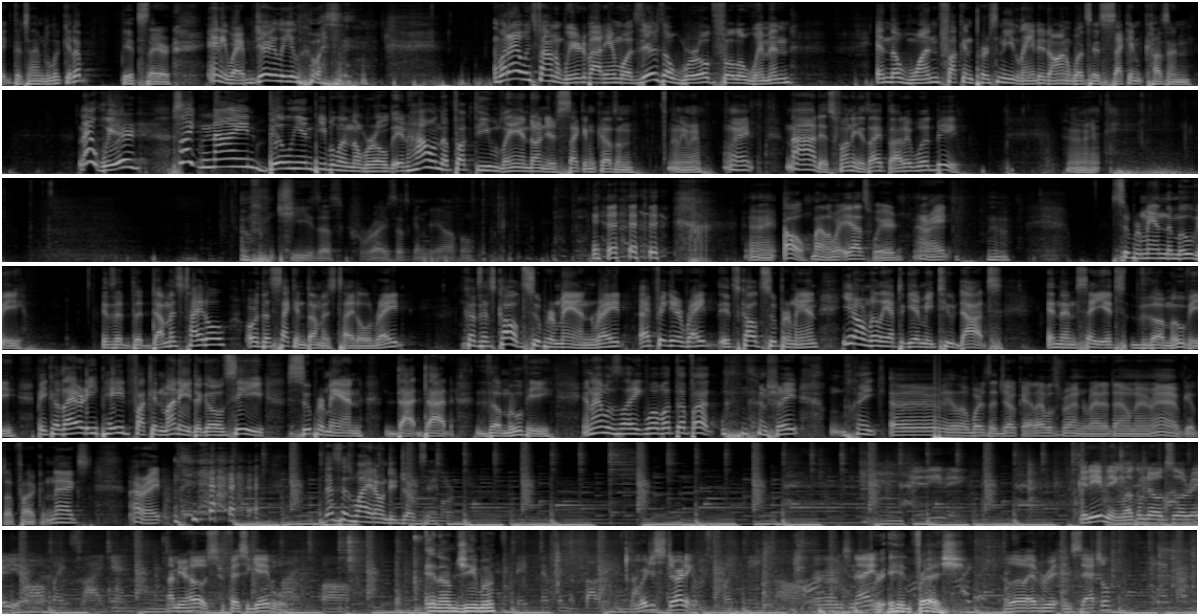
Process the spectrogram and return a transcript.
take the time to look it up, it's there. Anyway, Jerry Lee Lewis. what I always found weird about him was there's a world full of women, and the one fucking person he landed on was his second cousin. Isn't that weird? It's like 9 billion people in the world, and how in the fuck do you land on your second cousin? Anyway, alright. Not as funny as I thought it would be. Alright. Oh, Jesus Christ, that's gonna be awful. Alright. Oh, by the way, yeah, that's weird. Alright. Yeah. Superman the movie is it the dumbest title or the second dumbest title, right? Because it's called Superman, right? I figure, right? It's called Superman. You don't really have to give me two dots and then say it's the movie because I already paid fucking money to go see Superman dot dot the movie. And I was like, well, what the fuck? right? Like, uh, where's the joke at? I was trying to write it down there. Eh, gives a fuck? Next. All right. this is why I don't do jokes anymore. Good evening. Welcome to Old Soul Radio. I'm your host, Professor Gable. And I'm Jima. And we're just starting. Um, tonight, We're in fresh. hello Everett and Satchel.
